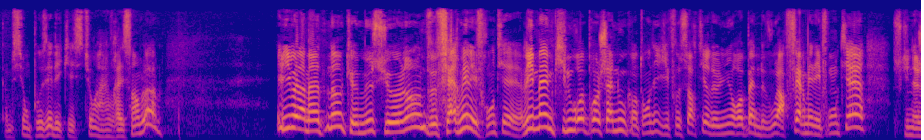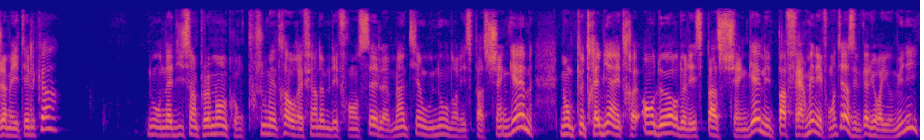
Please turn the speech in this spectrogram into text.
comme si on posait des questions invraisemblables. Et voilà maintenant que M. Hollande veut fermer les frontières. Les mêmes qui nous reprochent à nous, quand on dit qu'il faut sortir de l'Union européenne, de vouloir fermer les frontières, ce qui n'a jamais été le cas. Nous, on a dit simplement qu'on soumettra au référendum des Français le maintien ou non dans l'espace Schengen, mais on peut très bien être en dehors de l'espace Schengen et ne pas fermer les frontières. C'est le cas du Royaume-Uni.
